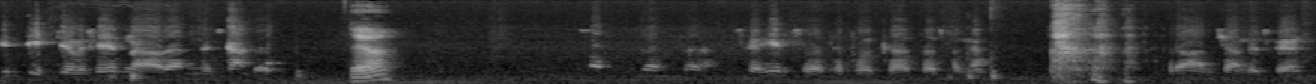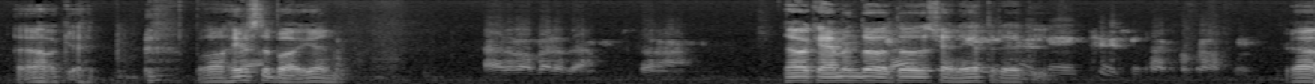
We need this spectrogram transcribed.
Jeg sitter jo ved siden av den kjendis. Ja. Skal hilse til podkasten, ja. Fra en kjendisfyr. Ja, ok. Bra. Hils tilbake igjen. Ja, det var bare det. Så, Ja, ok, men da, da kjenner jeg at det er Tusen, takk for praten. Ja.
